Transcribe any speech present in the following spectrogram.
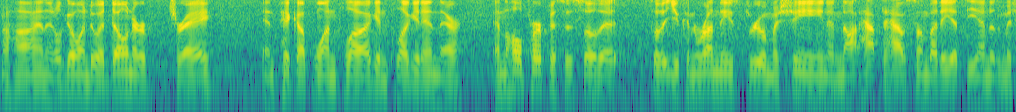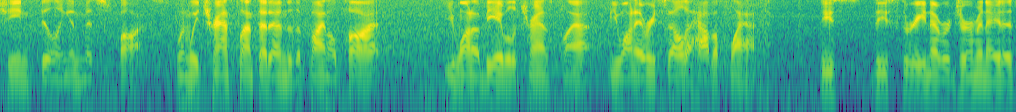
Uh-huh, and it'll go into a donor tray and pick up one plug and plug it in there. And the whole purpose is so that so that you can run these through a machine and not have to have somebody at the end of the machine filling in missed spots. When we transplant that into the final pot, you want to be able to transplant. You want every cell to have a plant. These these three never germinated.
